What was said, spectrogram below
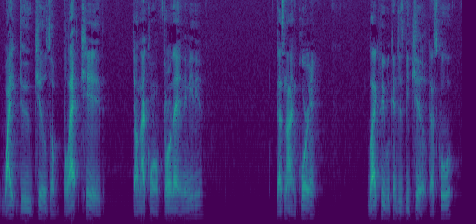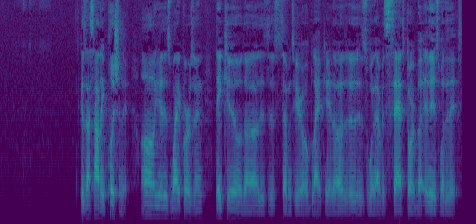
white dude kills a black kid, y'all not to throw that in the media? That's not important. Black people can just be killed. That's cool. Because that's how they pushing it. Oh yeah, this white person they killed uh, this, this 17 year old black kid. Uh, it's whatever. It's a sad story, but it is what it is.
